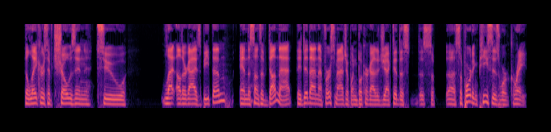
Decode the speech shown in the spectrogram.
the Lakers have chosen to let other guys beat them, and the Suns have done that. They did that in that first matchup when Booker got ejected. The, the uh, supporting pieces were great,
